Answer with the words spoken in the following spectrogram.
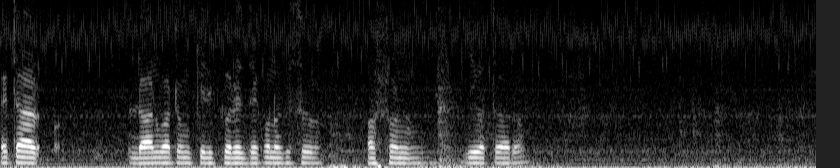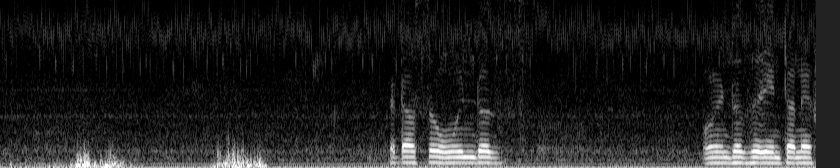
এটা ডান বাটন ক্লিক করে যে কোনো কিছু অপশন ই করতে পারো। এটা হচ্ছে উইন্ডোজ উইন্ডোজের ইন্টারনেট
